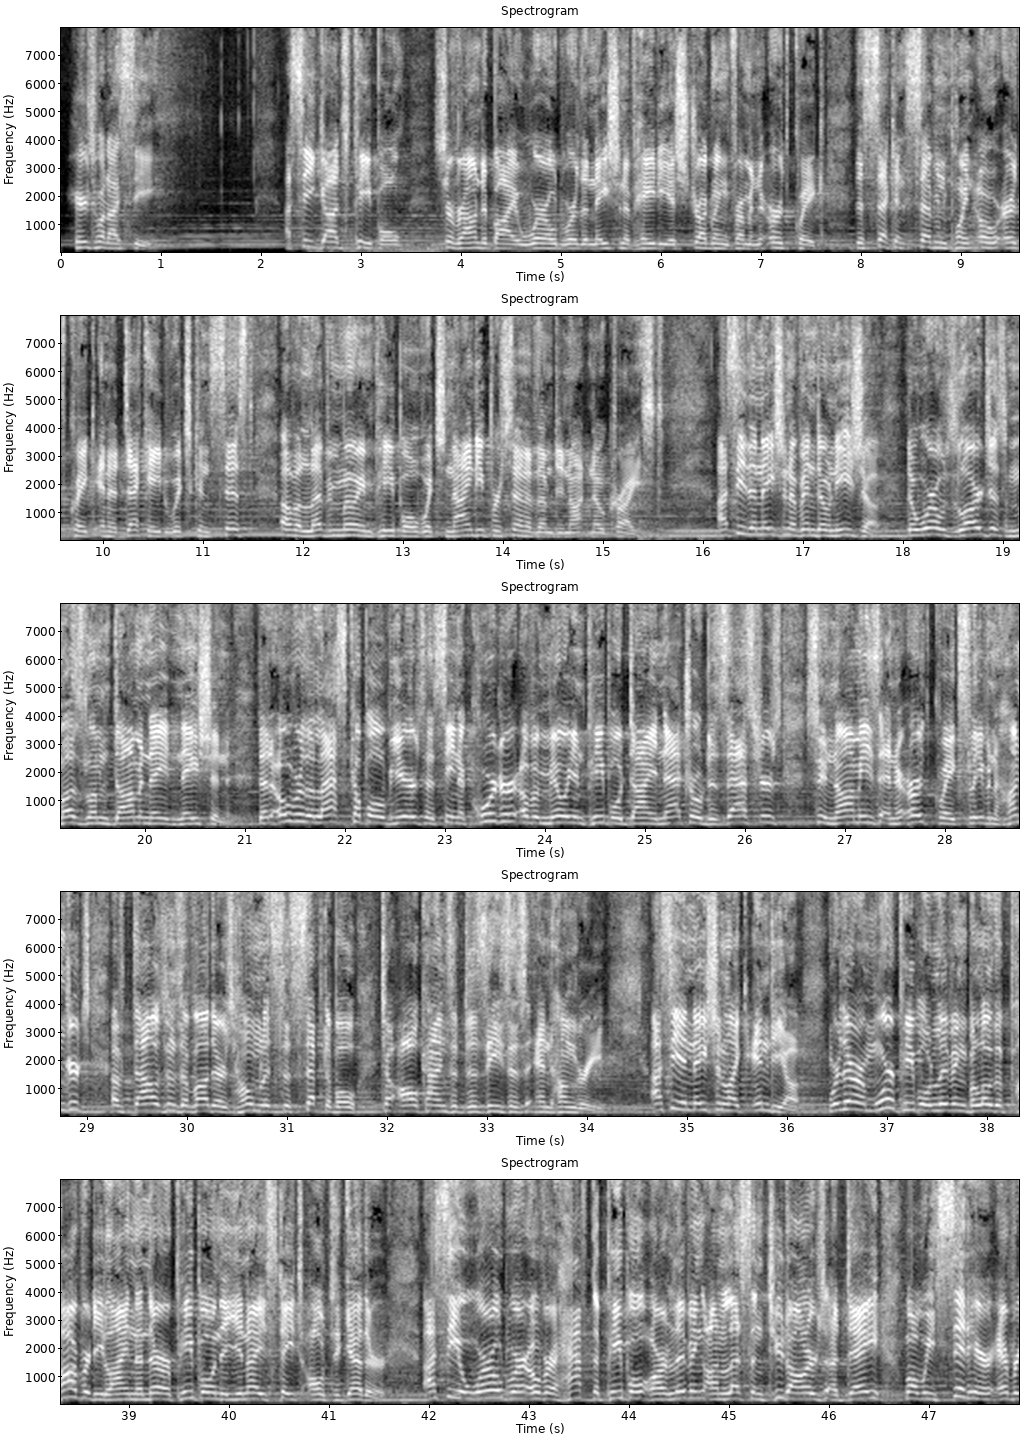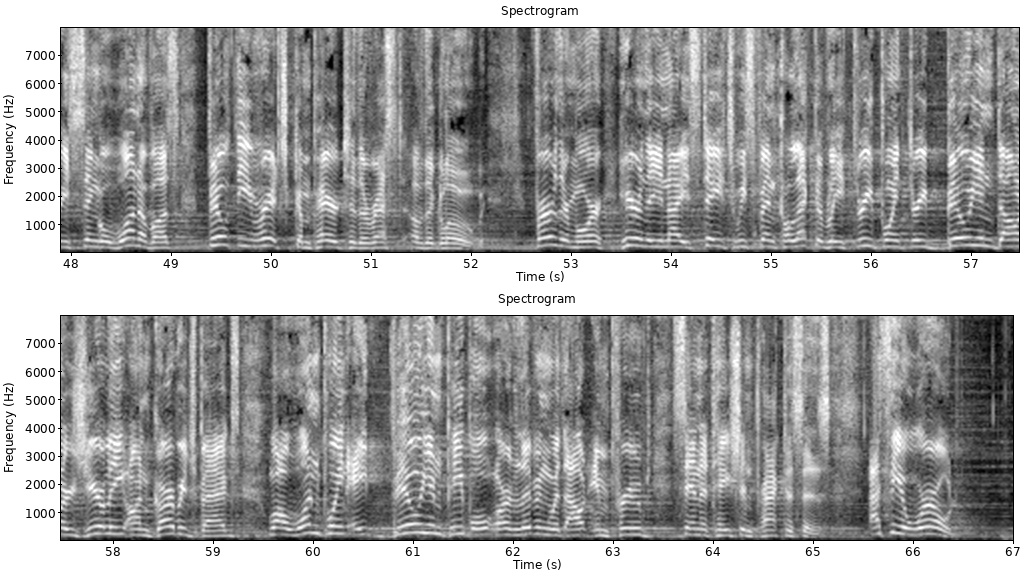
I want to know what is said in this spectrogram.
Here's what I see. I see God's people surrounded by a world where the nation of Haiti is struggling from an earthquake, the second 7.0 earthquake in a decade, which consists of 11 million people, of which 90% of them do not know Christ. I see the nation of Indonesia, the world's largest Muslim dominated nation, that over the last couple of years has seen a quarter of a million people die in natural disasters, tsunamis, and earthquakes, leaving hundreds of thousands of others homeless, susceptible to all kinds of diseases and hungry. I see a nation like India, where there are more people living below the poverty line than there are people in the United States altogether. I see a world where over half the people are living on less than $2 a day, while we sit here, every single one of us, filthy rich compared to the rest of the globe. Furthermore, here in the United States, we spend collectively $3.3 billion yearly on garbage bags, while 1.8 billion people are living without improved sanitation practices. I see a world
